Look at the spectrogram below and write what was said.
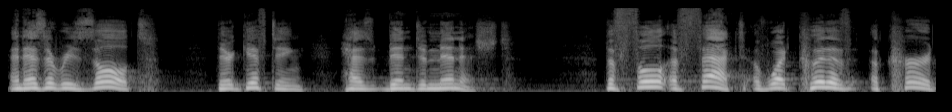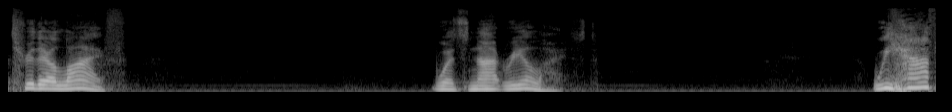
And as a result, their gifting has been diminished. The full effect of what could have occurred through their life was not realized. We have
